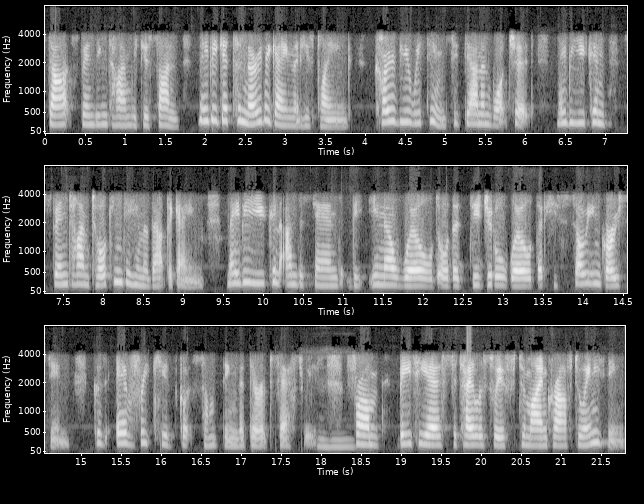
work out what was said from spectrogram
start spending time with your son. Maybe get to know the game that he's playing co-view with him, sit down and watch it. Maybe you can spend time talking to him about the game. Maybe you can understand the inner world or the digital world that he's so engrossed in because every kid's got something that they're obsessed with. Mm-hmm. From BTS to Taylor Swift to Minecraft to anything.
